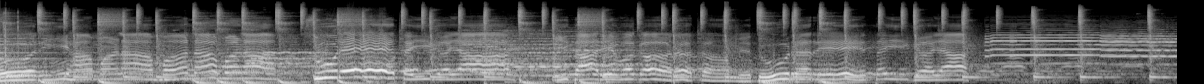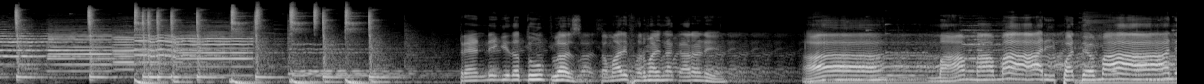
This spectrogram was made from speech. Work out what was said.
ઓરી હામણા મના મણા સુરે થઈ ગયા. ઈ વગર તમે દૂર રે થઈ ગયા. ટ્રેન્ડિંગ ગીત તું પ્લસ તમારી ફરમાઈશના કારણે હા, મામા મારી પદમાન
